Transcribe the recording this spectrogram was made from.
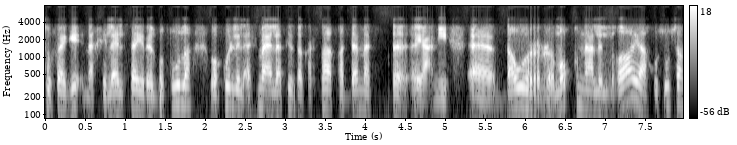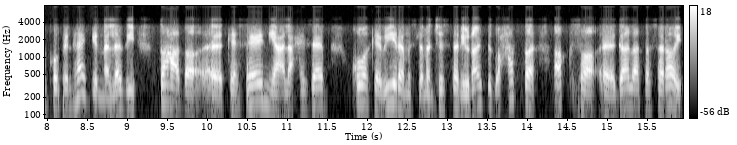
تفاجئنا خلال سير البطولة وكل الأسماء التي ذكرتها قدمت يعني دور مقنع للغاية خصوصا كوبنهاجن الذي صعد كثاني على حساب قوة كبيرة مثل مانشستر يونايتد وحتى أقصى جالاتا سراي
